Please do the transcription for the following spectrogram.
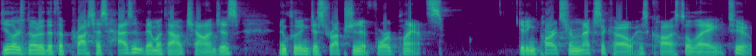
Dealers noted that the process hasn't been without challenges, including disruption at Ford plants. Getting parts from Mexico has caused delay too.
